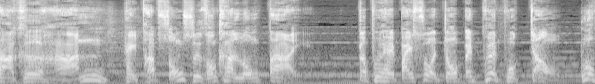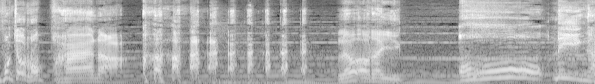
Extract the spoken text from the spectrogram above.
ตาเคอหานให้ทัพสงสือของข้าลงใต้ ก็เพื่อให้ไปส่วนโจมเป็นเพื่อนพวกเจ้ากลัวพวกเจ้ารบแพ้น่ะ แล้วอะไรอีก โอ้ นี่ไง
